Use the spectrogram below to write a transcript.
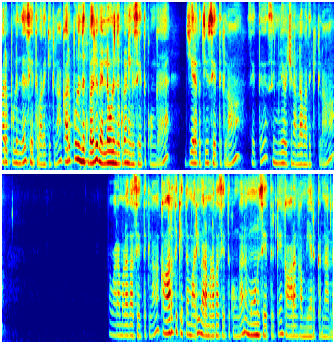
கருப்பு உளுந்து சேர்த்து வதக்கிக்கலாம். கருப்பு உளுந்துக்கு பதில் வெள்ளை உளுந்து கூட நீங்கள் சேர்த்துக்கோங்க. ஜீரகத்தையும் சேர்த்துக்கலாம். சேர்த்து சிம்லேயே வச்சு நல்லா வதக்கிக்கலாம். இப்போ வரமிளகா சேர்த்துக்கலாம். காரத்துக்கு ஏற்ற மாதிரி வரமிளகா சேர்த்துக்கோங்க. நான் மூணு சேர்த்துருக்கேன். காரம் கம்மியாக இருக்கிறனால.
